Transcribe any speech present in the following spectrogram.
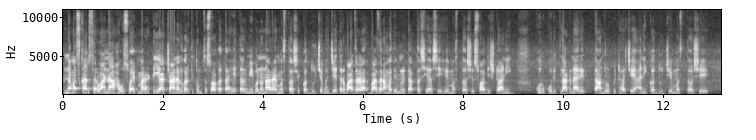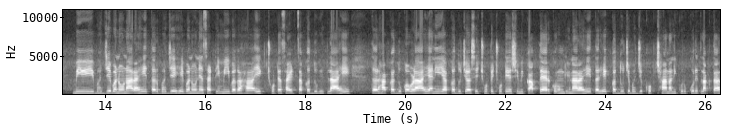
नमस्कार सर्वांना. हाऊसवाईफ मराठी या चॅनलवरती तुमचं स्वागत आहे. तर मी बनवणार आहे मस्त असे कद्दूचे भजे. तर बाजारा बाजारामध्ये मिळतात तसे असे हे मस्त असे स्वादिष्ट आणि कुरकुरीत लागणारे तांदूळ पिठाचे आणि कद्दूचे मस्त असे मी भजे बनवणार आहे. तर भजे हे बनवण्यासाठी मी बघा हा एक छोट्या साईडचा कद्दू घेतला आहे. तर हा कद्दू कवळा आहे आणि या कद्दूचे असे छोटे छोटे असे मी काप तयार करून घेणार आहे. तर हे कद्दूचे भजे खूप छान आणि कुरकुरीत लागतात.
